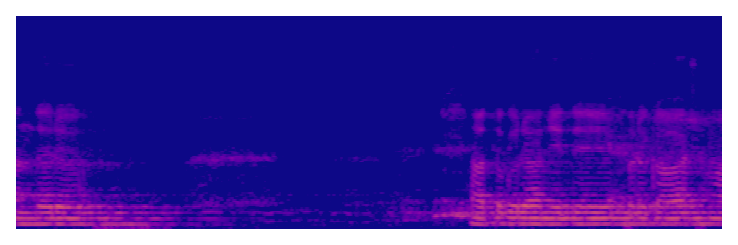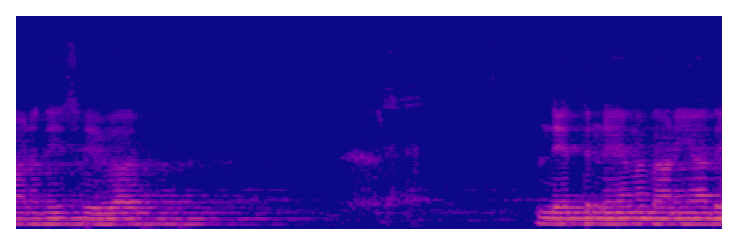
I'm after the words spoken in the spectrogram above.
ਅੰਦਰ ਸਤਿਗੁਰਾਂ ਜੀ ਦੇ ਪ੍ਰਕਾਸ਼ ਮਨ ਦੀ ਸੇਵਾ। ਨਿਤ ਨੇਮ ਬਾਣੀਆਂ ਦੇ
